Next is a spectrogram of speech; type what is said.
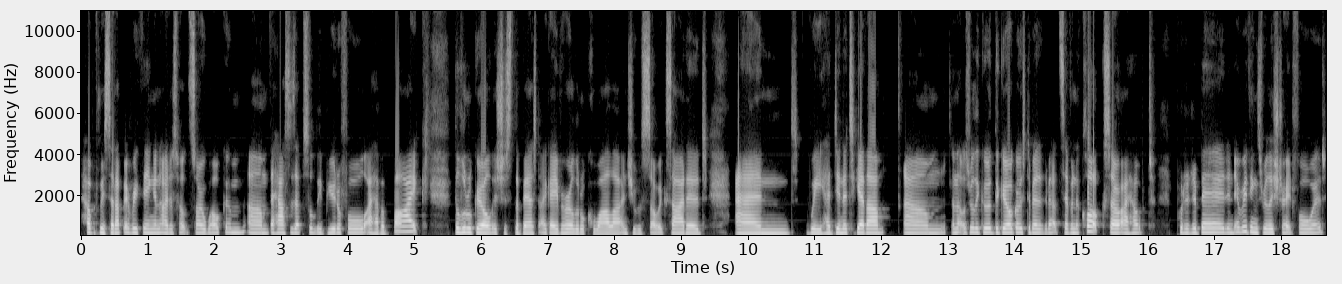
helped me set up everything, and I just felt so welcome. Um, the house is absolutely beautiful. I have a bike. The little girl is just the best. I gave her a little koala, and she was so excited. And we had dinner together, um, and that was really good. The girl goes to bed at about seven o'clock, so I helped put her to bed, and everything's really straightforward.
